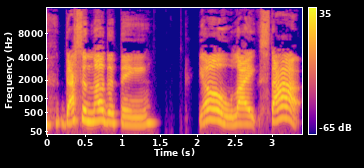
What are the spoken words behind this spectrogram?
that's another thing yo like stop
